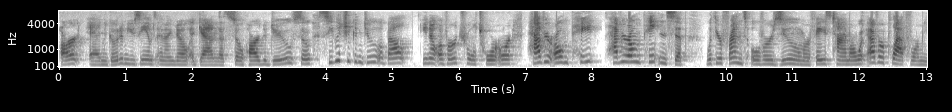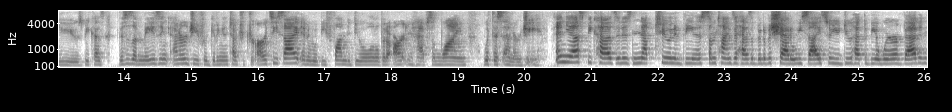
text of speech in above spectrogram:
art and go to museums. And I know, again, that's so hard to do. So see what you can do about you know, a virtual tour or have your own paint, have your own paint and sip with your friends over Zoom or FaceTime or whatever platform you use because this is amazing energy for getting in touch with your artsy side and it would be fun to do a little bit of art and have some wine with this energy. And yes, because it is Neptune and Venus, sometimes it has a bit of a shadowy side, so you do have to be aware of that. And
